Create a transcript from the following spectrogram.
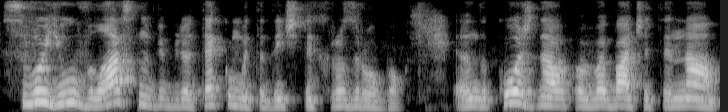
свою власну бібліотеку методичних розробок. Кожна, ви бачите, на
